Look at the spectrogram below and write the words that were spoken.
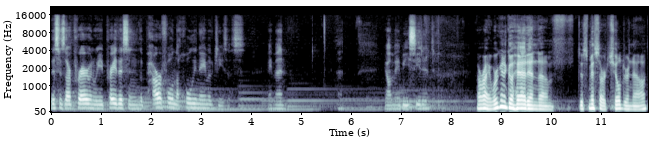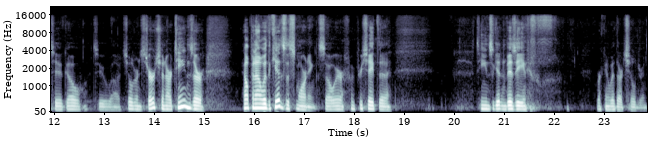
This is our prayer, and we pray this in the powerful and the holy name of Jesus. Amen. Amen. Y'all may be seated. All right, we're going to go ahead and um, dismiss our children now to go to uh, children's church, and our teens are helping out with the kids this morning. So we appreciate the teens getting busy working with our children.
